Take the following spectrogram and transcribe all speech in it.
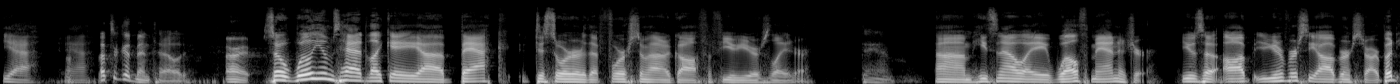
Yeah, yeah. That's a good mentality. All right. So Williams had like a uh, back disorder that forced him out of golf a few years later. Damn. Um, he's now a wealth manager. He was a Aub- University of Auburn star, but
